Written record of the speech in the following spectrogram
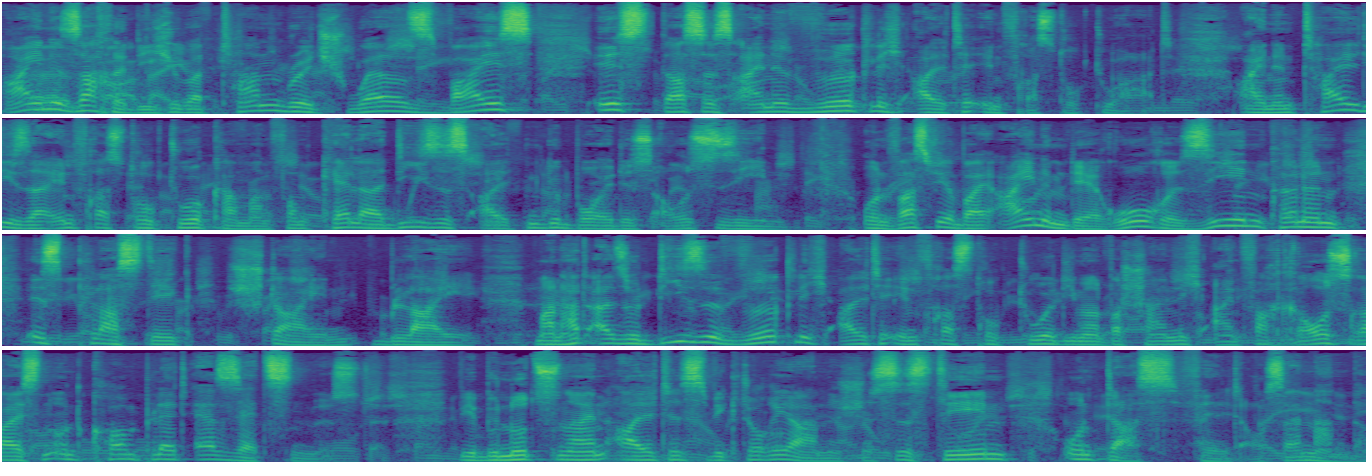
Eine Sache, die ich über Tunbridge Wells weiß, ist, dass es eine wirklich alte Infrastruktur hat. Einen Teil dieser Infrastruktur kann man vom Keller dieses alten Gebäudes aus sehen. Und was wir bei einem der Rohre sehen können, ist Plastik, Stein, Blei. Man hat also diese wirklich alte Infrastruktur, die man wahrscheinlich einfach rausreißen und komplett ersetzen müsste. Wir benutzen ein altes viktorianisches System und das fällt auseinander.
